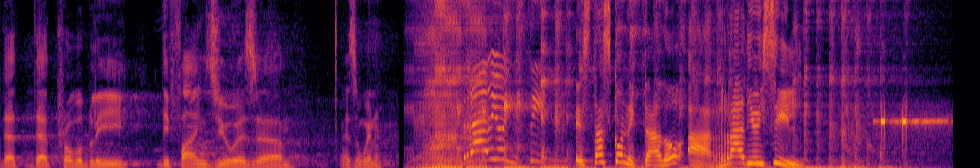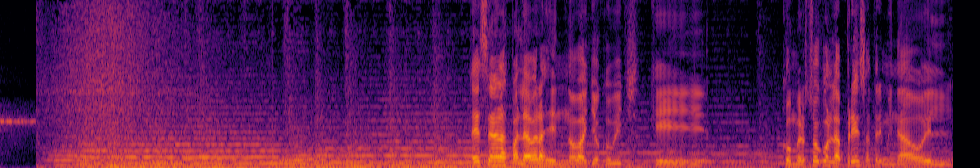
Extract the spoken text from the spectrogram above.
that that probably defines you as a as a winner. Radio Isil. Estás conectado a Radio Isil. Esas eran las palabras de Novak Djokovic que conversó con la prensa terminado el,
